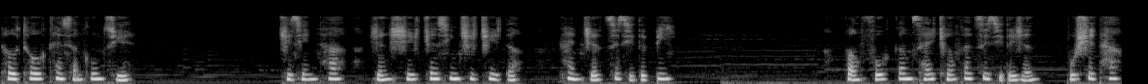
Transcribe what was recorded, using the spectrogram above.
偷偷看向公爵。只见他仍是专心致志的看着自己的逼，仿佛刚才惩罚自己的人不是他。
